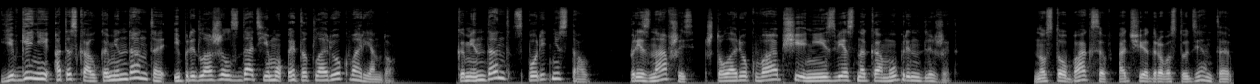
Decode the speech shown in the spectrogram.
Евгений отыскал коменданта и предложил сдать ему этот ларек в аренду — Комендант спорить не стал, признавшись, что ларек вообще неизвестно кому принадлежит. Но 100 баксов от щедрого студента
